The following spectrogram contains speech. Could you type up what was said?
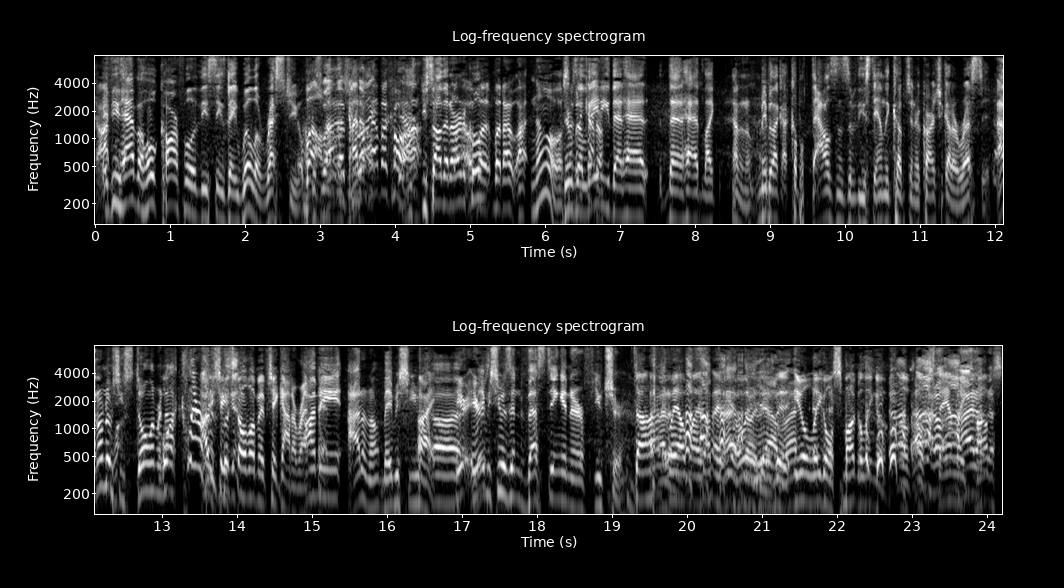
I'm- if you have a whole car full of these things, they will arrest you. Well, wanna I, you I don't know. have a car. You saw that article? Uh, but, but I, no. There was a lady that had that had like I don't know, maybe like a couple thousands of these Stanley Cups in her car. She got arrested. I don't know if she stole them or Well, not. I clearly she looking- stole them if she got arrested. I mean, I don't know. Maybe she, All right, uh, here- maybe she was investing in her future. Duh, I don't well, know. well, Something- uh, I have no you know, idea. the illegal smuggling of, of, of Stanley Cups.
